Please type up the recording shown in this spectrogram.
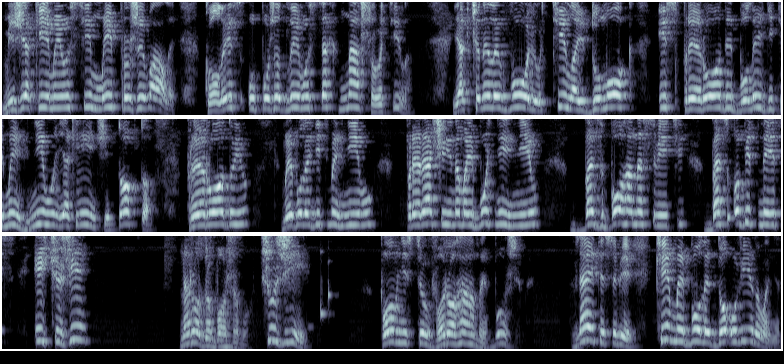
між якими усі ми проживали, колись у пожадливостях нашого тіла, як чинили волю тіла й думок, і з природи були дітьми гніву, як і інші. Тобто, природою ми були дітьми гніву, приречені на майбутній гнів, без Бога на світі, без обітниць і чужі народу Божому, чужі, повністю ворогами Божими. Гляньте собі, ким ми були до увірування.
